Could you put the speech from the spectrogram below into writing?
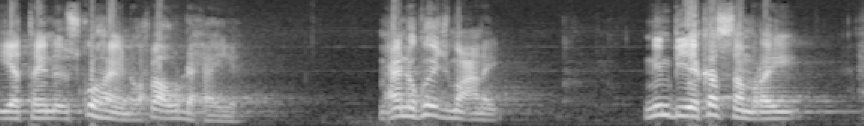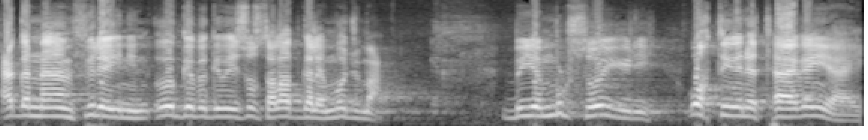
iyo tayna isku hayno waxbaa u dhexeeya maxaynu ku ijmaacnay nin biyo ka samray xaggana aan filaynin oo gebagabayso salaad gale mujmac biyo mudh soo yidhi wakhtigiina taagan yahay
